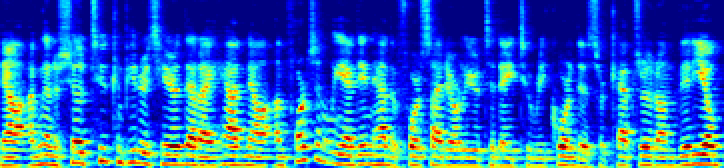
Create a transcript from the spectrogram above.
Now I'm going to show two computers here that I have now. Unfortunately, I didn't have the foresight earlier today to record this or capture it on video.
